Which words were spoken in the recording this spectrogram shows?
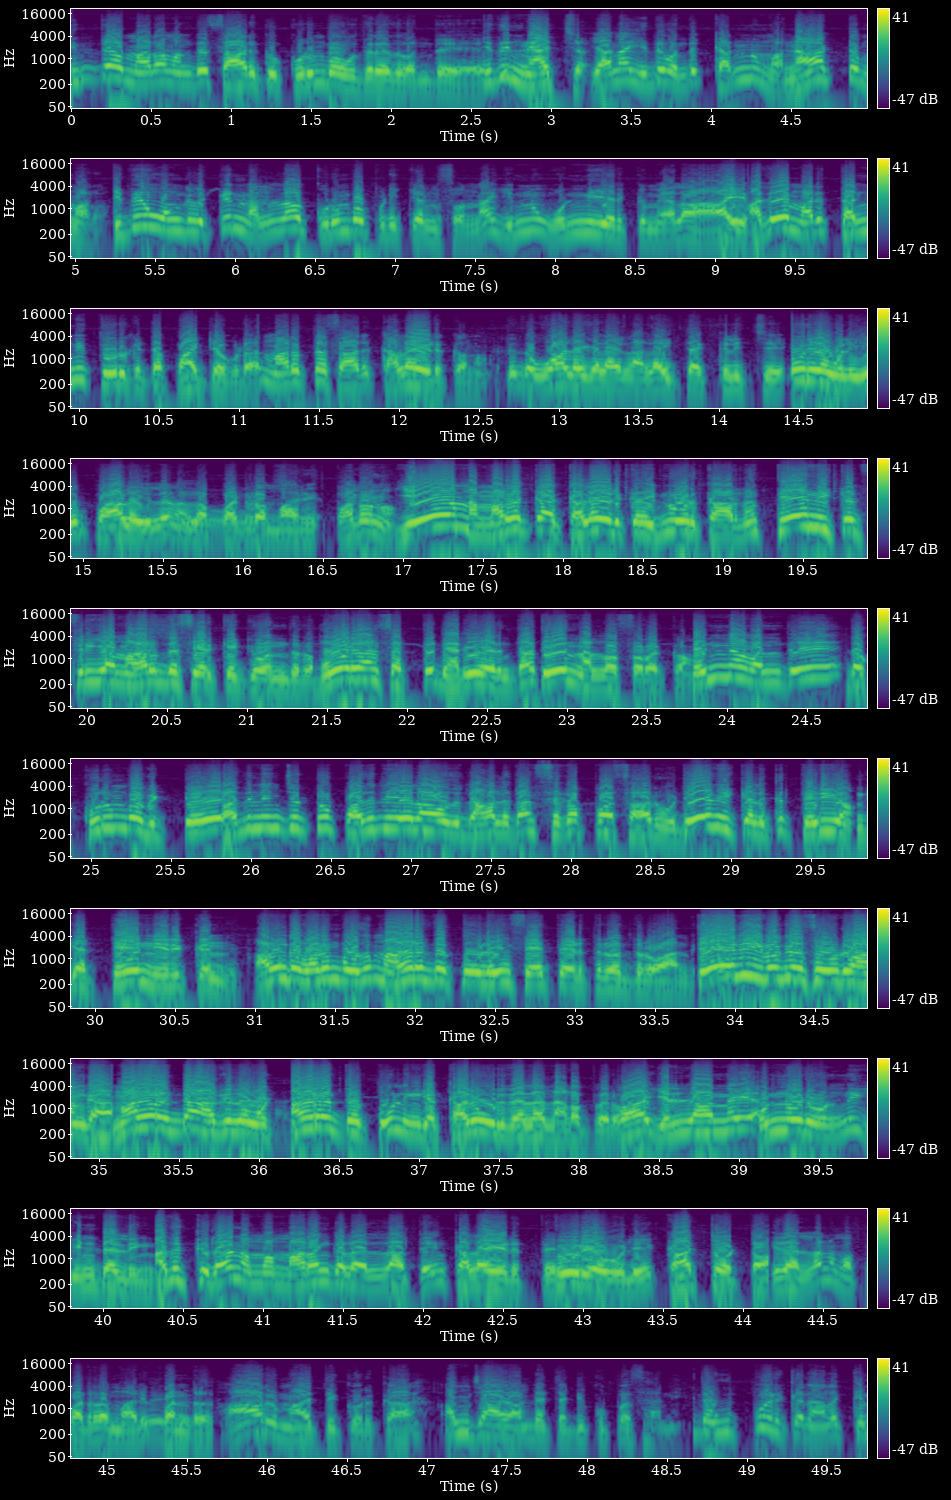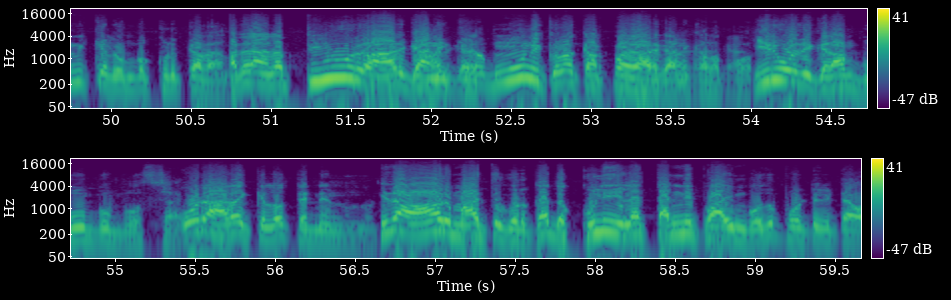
இந்த மரம் வந்து சாருக்கு குறும்ப உதுறது வந்து இது நேச்சர். ஏன்னா இது வந்து கண்ணு மரம் நாட்டு மரம். இது உங்களுக்கு நல்லா குறும்ப பிடிக்கும்னு சொன்னா இன்னும் ஒன் இயருக்கு மேல ஆயிரும். அதே மாதிரி தண்ணி தூருக்கிட்ட பாய்க்க கூடாது மரத்தை சாறு களை எடுக்கணும். இந்த ஓலைகளை எல்லாம் லைட்டா கிழிச்சு சூரிய ஒளியும் பாலையில நல்லா படுற மாதிரி படணும். ஏன் மரக்கா களை எடுக்கிற இன்னொரு காரணம் தேனீக்கள் ஃப்ரீயா மருந்த சேர்க்கைக்கு வந்துரும். போரான் சத்து நிறைய இருந்தா தேன் நல்லா சுரக்கும். தென்னை வந்து இந்த குறும்ப விட்டு பதினஞ்சு டு பதினேழாவது நாள் தான் சிகப்பா சாறு. தேனீக்களுக்கு தெரியும். இங்க தேன் இருக்குன்னு. அவங்க வரும்போது மகரந்த தூளையும் சேர்த்து எடுத்துட்டு வந்துருவாங்க. தேனி இவங்க சூடுவாங்க. மகரந்தம் அதுல மகரந்த தூள் இங்க கருவுறுதல நடப்பெறும். எல்லாமே ஒன்னோட ஒண்ணு இன்டர்லிங் அதுக்கு தான் நம்ம மரங்கள் எல்லாத்தையும் களை எடுத்து சூரிய ஒளி காற்றோட்டம் இதெல்லாம் நம்ம படுற மாதிரி பண்றது. ஆறு மாதத்துக்கு ஒருக்கா அஞ்சு ஆறு அண்டை தட்டி குப்பை சாணி இந்த உப்பு இருக்கறனால கெமிக்கல் ரொம்ப கொடுக்க வேணாம். அதனால பியூர் ஆர்கானிக் மூணு கிலோ கற்பக ஆர்கானிக் கலப்போம் இருபது கிராம் பூம்பு பூஸ்டர் ஒரு அரை கிலோ தென்னை இது ஆறு மாதத்துக்கு ஒருக்கா இந்த குழியில தண்ணி பாயும் போது போட்டுக்கிட்ட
